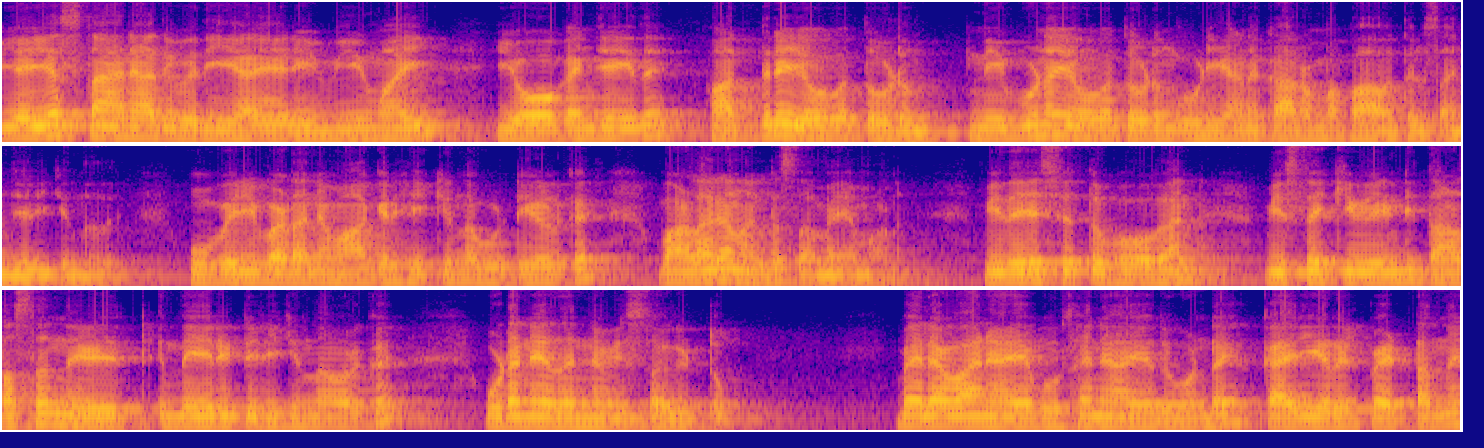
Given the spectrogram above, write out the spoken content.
വ്യയസ്ഥാനാധിപതിയായ രവിയുമായി യോഗം ചെയ്ത് ഭദ്രയോഗത്തോടും നിപുണയോഗത്തോടും കൂടിയാണ് കർമ്മഭാവത്തിൽ സഞ്ചരിക്കുന്നത്. ഉപരിപഠനം ആഗ്രഹിക്കുന്ന കുട്ടികൾക്ക് വളരെ നല്ല സമയമാണ്. വിദേശത്ത് പോകാൻ വിസയ്ക്ക് വേണ്ടി തടസ്സം നേരിട്ടിരിക്കുന്നവർക്ക് ഉടനെ തന്നെ വിസ കിട്ടും. ബലവാനായ ബുധനായതുകൊണ്ട് കരിയറിൽ പെട്ടെന്ന്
